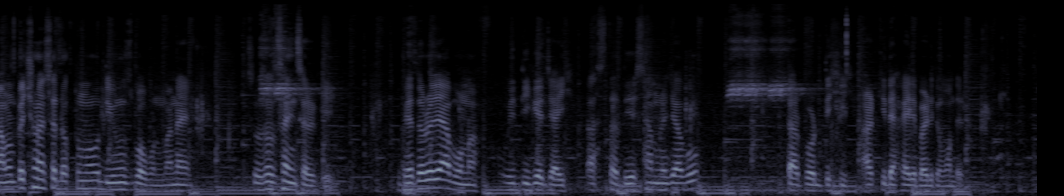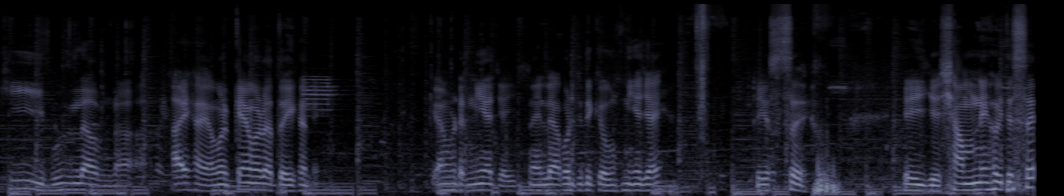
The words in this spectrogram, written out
আমার পেছনে আছে ডক্টর মোহাম্মদ ইউনুস ভবন মানে সোশ্যাল সায়েন্স আর কি। ভেতরে যাব না ওই দিকে যাই, রাস্তা দিয়ে সামনে যাব। তারপর দেখি আর কি দেখাইতে পারি তোমাদের। কি বুঝলাম না। হায় হায় আমার ক্যামেরা তো এখানে। ক্যামেরাটা নিয়ে যাই নাইলে আবার যদি কেউ নিয়ে যায়। ঠিক আছে এই যে সামনে হইতেছে।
